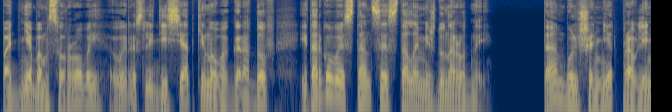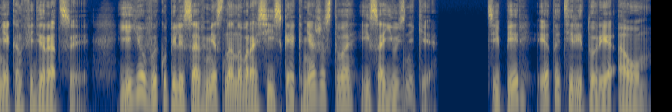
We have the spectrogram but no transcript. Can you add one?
Под небом Суровой выросли десятки новых городов, и торговая станция стала международной. Там больше нет правления конфедерации. Ее выкупили совместно Новороссийское княжество и союзники. Теперь это территория АОМ.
